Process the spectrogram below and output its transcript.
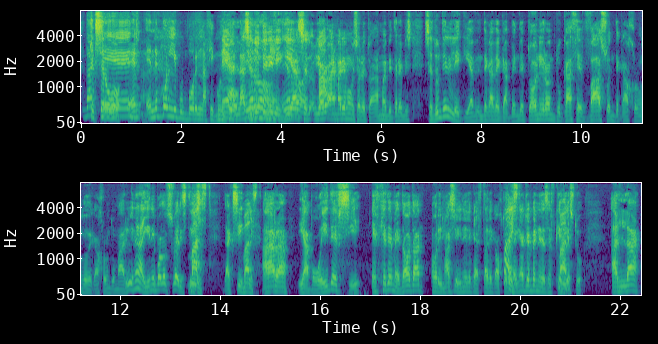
και Εντάξει, ξέρω εγώ, ε, ε, ε, είναι πολλοί που μπορεί να φύγουν Ναι, το- αλλά σε Γιώργο, τούτη την Γιώργο, ηλικία. σε- Γιώργο. Γιώργο, α, Μαρία μου, μισό λεπτό, αν μου επιτρέπεις, σε τούτη την ηλικία, 10-15, το όνειρο του κάθε βάσου 11χρονου, 12χρονου του Μάριου είναι να γίνει ποδοσφαιριστής. Μάλιστα. Εντάξει. Μάλιστα. Άρα η απογοήτευση έρχεται μετά όταν οριμάσει, είναι 17, 18, Μάλιστα. 19 και μπαίνει τι ευκαιρίες Μάλιστα. του. Αλλά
